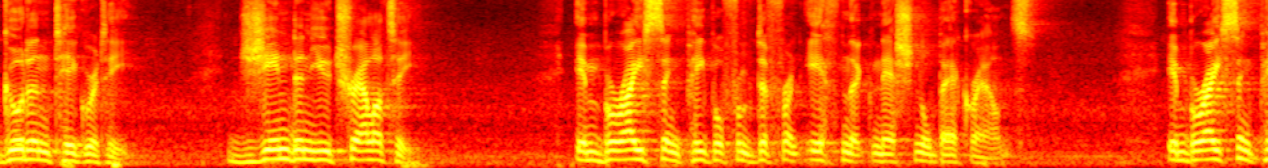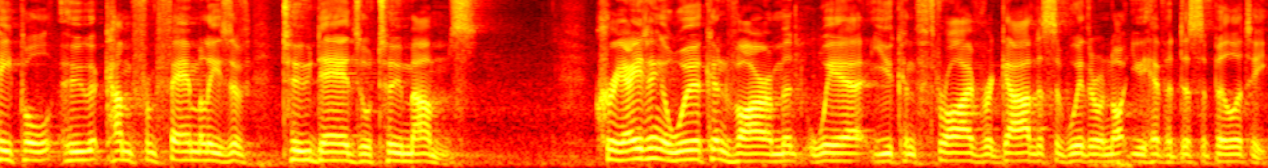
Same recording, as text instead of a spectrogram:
good integrity, gender neutrality, embracing people from different ethnic, national backgrounds, embracing people who come from families of two dads or two mums, creating a work environment where you can thrive regardless of whether or not you have a disability.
